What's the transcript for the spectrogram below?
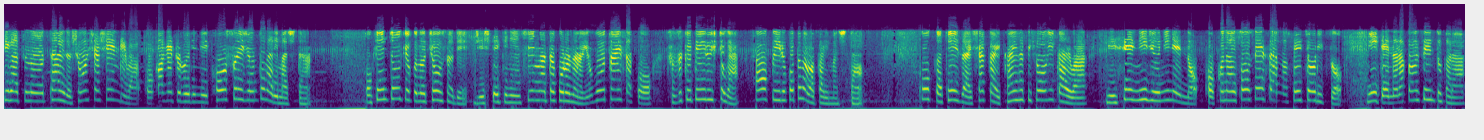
7月のタイの消費者心理は5ヶ月ぶりに高水準となりました。保健当局の調査で自主的に新型コロナの予防対策を続けている人が多くいることが分かりました。国家経済社会開発評議会は2022年の国内総生産の成長率を2.7%から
